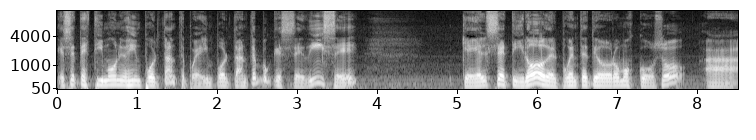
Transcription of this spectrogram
ese testimonio es importante? Pues es importante porque se dice que él se tiró del puente Teodoro Moscoso a,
